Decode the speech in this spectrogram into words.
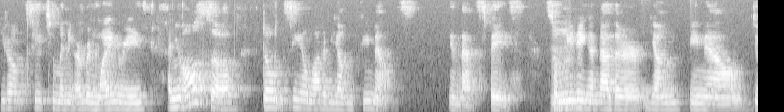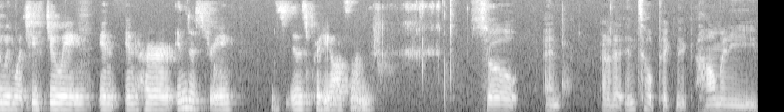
you don't see too many urban wineries, and you also don't see a lot of young females in that space. So mm. meeting another young female doing what she's doing in in her industry is, is pretty awesome. So and out of that Intel picnic, how many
